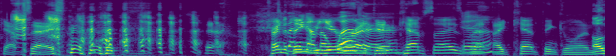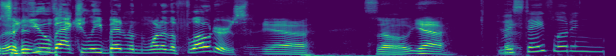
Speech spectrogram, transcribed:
capsize. Yeah. Trying to think of a the year where I didn't capsize, Yeah. but I can't think of one. oh, so you've actually been with one of the floaters. yeah. So yeah, Do they stay floating?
